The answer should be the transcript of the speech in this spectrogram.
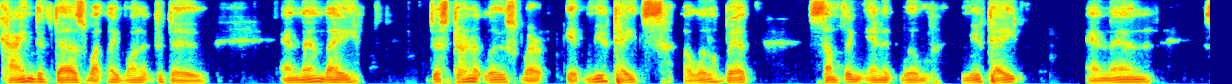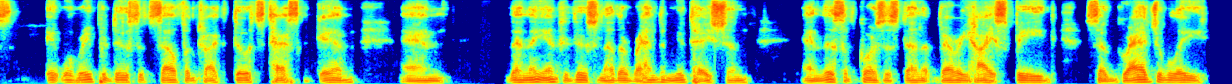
kind of does what they want it to do, and then they just turn it loose where it mutates a little bit. Something in it will mutate, and then it will reproduce itself and try to do its task again. And then they introduce another random mutation. And this, of course, is done at very high speed. So gradually,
